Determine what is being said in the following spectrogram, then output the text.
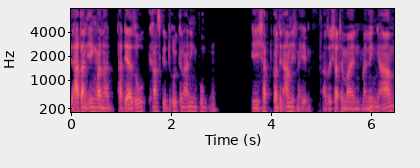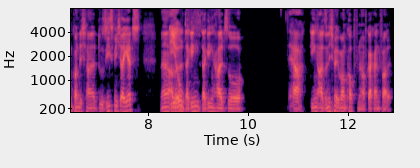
der hat dann irgendwann, hat, hat der so krass gedrückt an einigen Punkten, ich hab, konnte den Arm nicht mehr heben. Also ich hatte meinen meinen linken Arm, konnte ich halt, du siehst mich ja jetzt, ne? Also da ging, da ging halt so, ja, ging also nicht mehr über den Kopf, ne, auf gar keinen Fall.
